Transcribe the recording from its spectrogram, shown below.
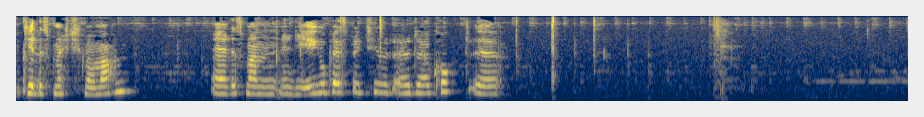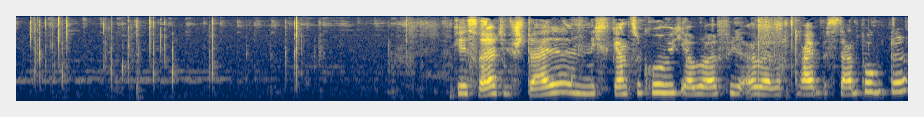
Okay, das möchte ich mal machen. Äh, dass man in die Ego-Perspektive äh, da guckt. Äh. Okay, ist relativ steil, nicht ganz so kurvig, aber viel, aber noch drei Standpunkte.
